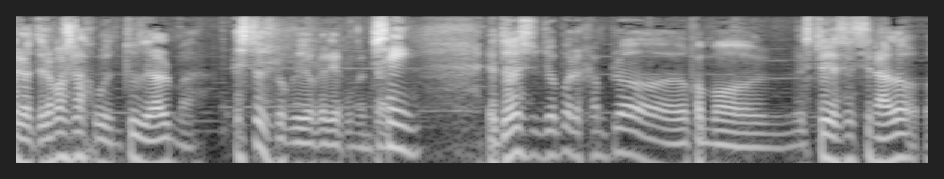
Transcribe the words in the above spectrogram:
pero tenemos la juventud del alma. Esto es lo que yo quería comentar. Sí. Entonces yo, por ejemplo, como estoy decepcionado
